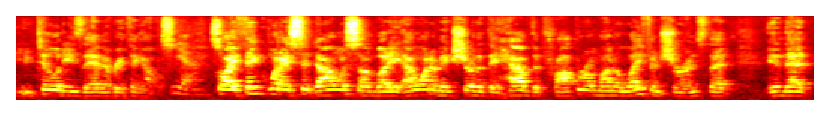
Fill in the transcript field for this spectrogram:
utilities they have everything else Yeah. so I think when I sit down with somebody, I want to make sure that they have the proper amount of life insurance that in that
